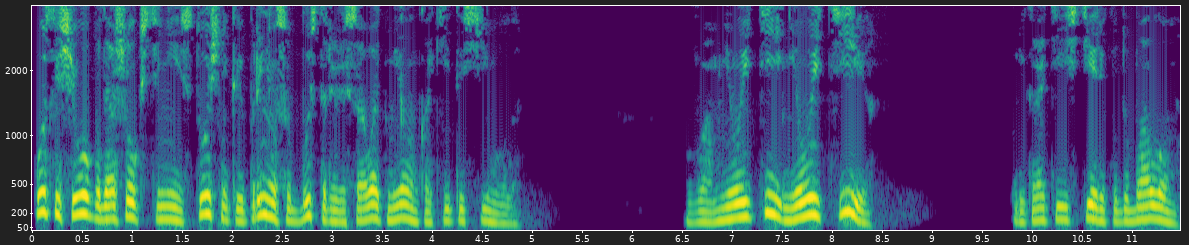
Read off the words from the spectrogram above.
после чего подошел к стене источника и принялся быстро рисовать мелом какие-то символы. «Вам не уйти, не уйти!» «Прекрати истерику, дуболом!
